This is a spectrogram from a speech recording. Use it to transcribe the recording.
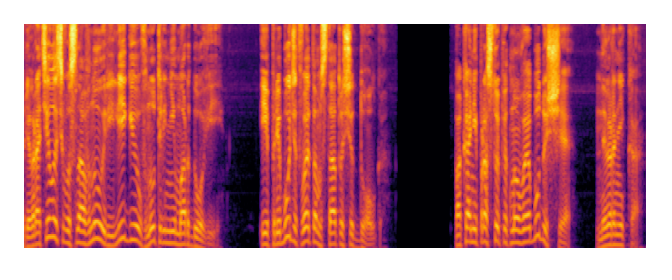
превратилось в основную религию внутренней Мордовии и пребудет в этом статусе долго. Пока не проступит новое будущее, наверняка.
